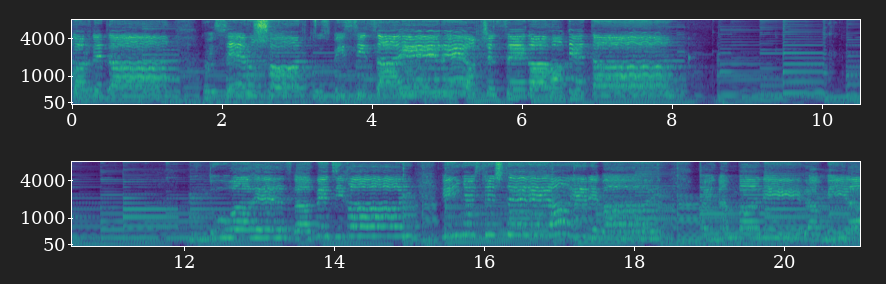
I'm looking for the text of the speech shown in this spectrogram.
Gordeta, goizero sortuz bizitza ere hortxe zegoketa. Mundua ez da beti gai, inoiz tristea ere bai, bainan badira mila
